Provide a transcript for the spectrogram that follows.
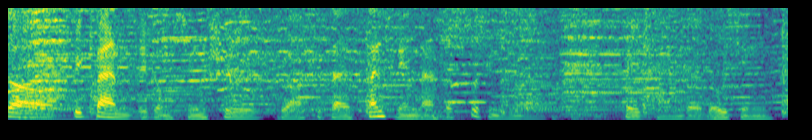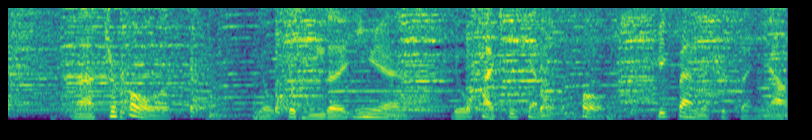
道，Big Band 这种形式主要是在三十年代和四十年代非常的流行。那之后有不同的音乐流派出现了以后，Big Band 是怎样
